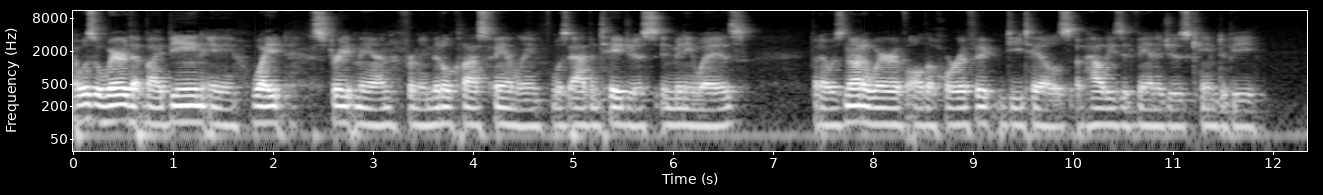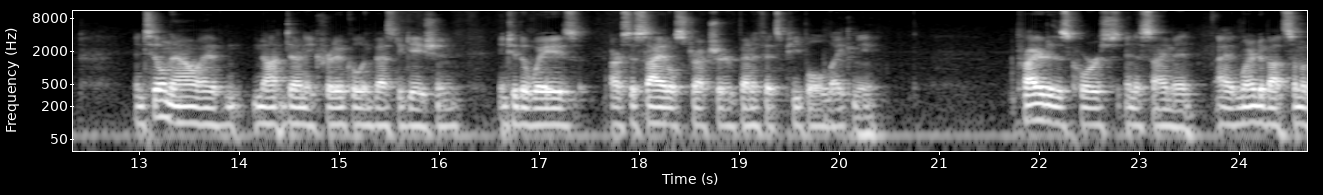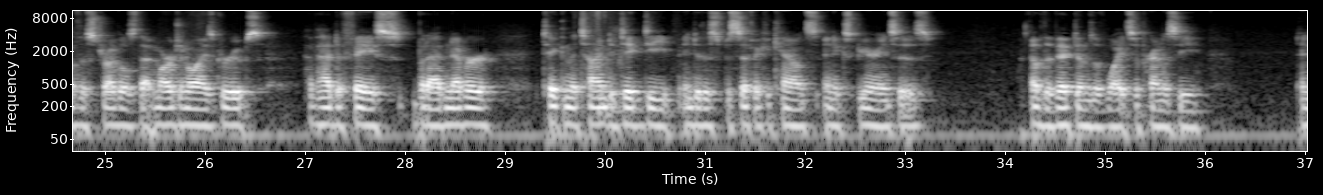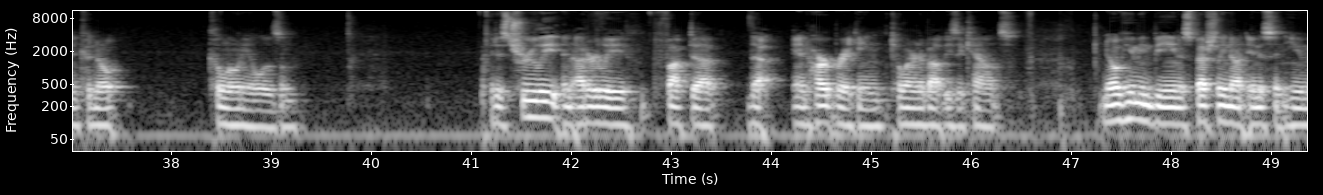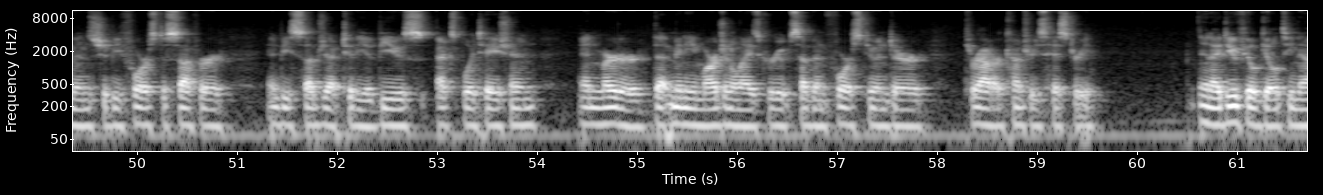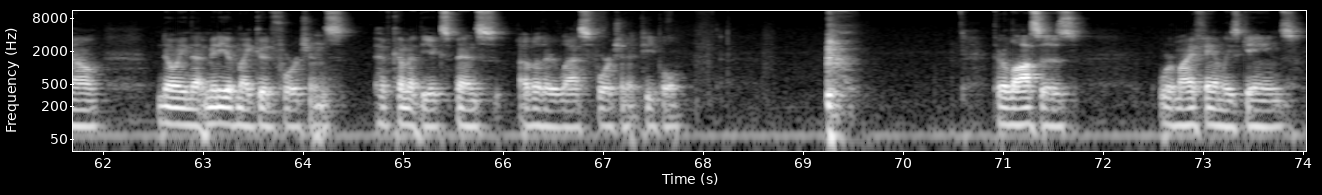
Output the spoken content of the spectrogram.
I was aware that by being a white, straight man from a middle class family was advantageous in many ways, but I was not aware of all the horrific details of how these advantages came to be. Until now, I have not done a critical investigation into the ways our societal structure benefits people like me. Prior to this course and assignment, I had learned about some of the struggles that marginalized groups have had to face, but I have never taken the time to dig deep into the specific accounts and experiences of the victims of white supremacy and colonialism. It is truly and utterly fucked up that and heartbreaking to learn about these accounts. No human being, especially not innocent humans, should be forced to suffer and be subject to the abuse, exploitation, and murder that many marginalized groups have been forced to endure throughout our country's history. And I do feel guilty now, knowing that many of my good fortunes have come at the expense of other less fortunate people. Their losses were my family's gains.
